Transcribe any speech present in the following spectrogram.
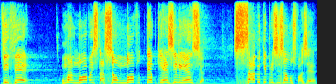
viver uma nova estação, um novo tempo de resiliência. Sabe o que precisamos fazer?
